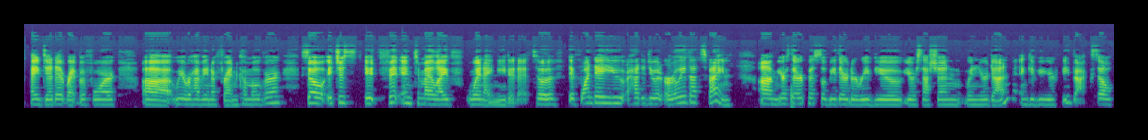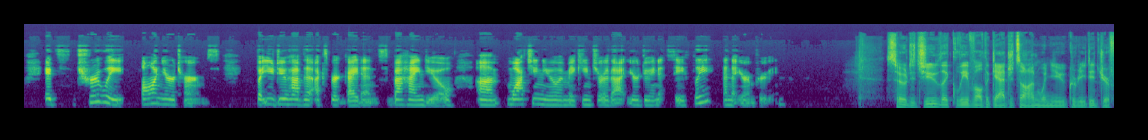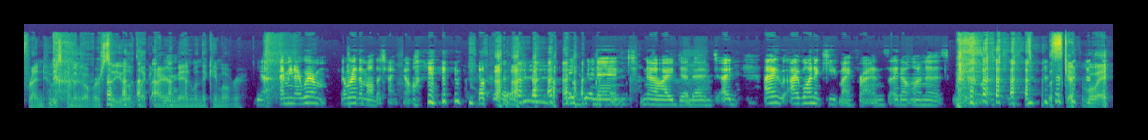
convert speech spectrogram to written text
I did it right before uh, we were having a friend come over. So it just it fit into my life when I needed it. So if, if one day you had to do it early, that's fine. Um, your therapist will be there to review your session when you're done and give you your feedback. So it's truly on your terms. But you do have the expert guidance behind you, um, watching you and making sure that you're doing it safely and that you're improving. So, did you like leave all the gadgets on when you greeted your friend who was coming over, so you look like Iron Man when they came over? Yeah, I mean, I wear 'em I wear them all the time. No, No, I didn't. No, I didn't. I I I want to keep my friends. I don't want to scare. Scare them away.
